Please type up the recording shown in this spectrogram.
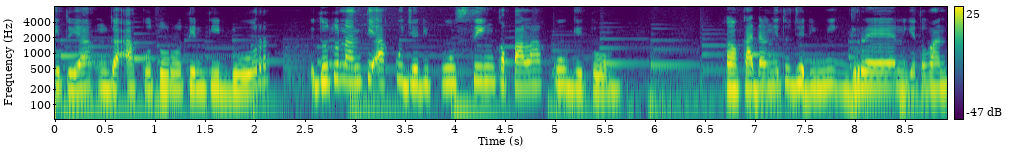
gitu ya enggak aku turutin tidur itu tuh nanti aku jadi pusing kepalaku gitu uh, kadang itu jadi migrain gitu kan.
